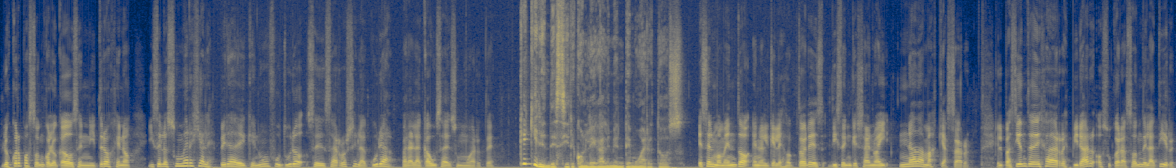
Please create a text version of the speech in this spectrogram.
Los cuerpos son colocados en nitrógeno y se los sumerge a la espera de que en un futuro se desarrolle la cura para la causa de su muerte. ¿Qué quieren decir con legalmente muertos? Es el momento en el que los doctores dicen que ya no hay nada más que hacer. El paciente deja de respirar o su corazón de latir,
